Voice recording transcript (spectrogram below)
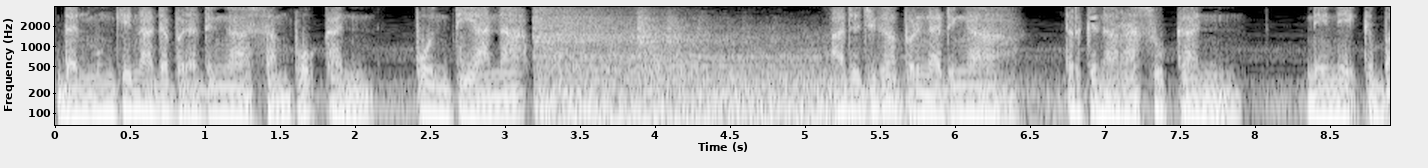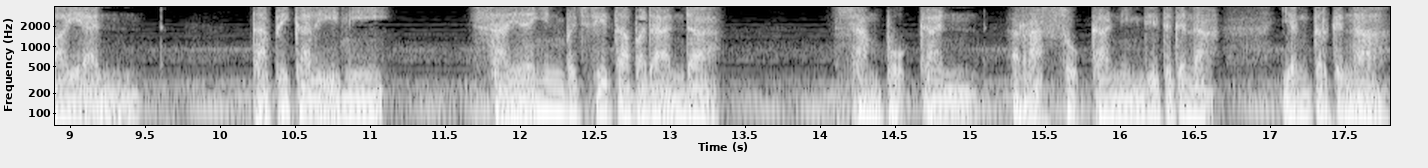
dan mungkin ada pernah dengar sampukan Pontianak. Ada juga pernah dengar terkena rasukan nenek kebayan. Tapi kali ini, saya ingin bercerita pada anda sampukan rasukan yang terkena, yang terkena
